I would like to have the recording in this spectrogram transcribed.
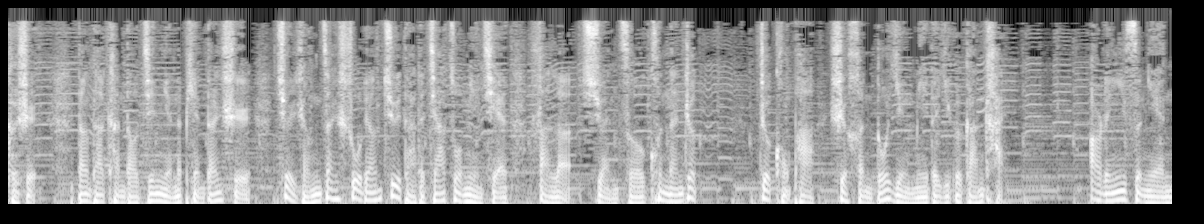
可是当他看到今年的片单时，却仍在数量巨大的佳作面前犯了选择困难症。这恐怕是很多影迷的一个感慨。二零一四年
